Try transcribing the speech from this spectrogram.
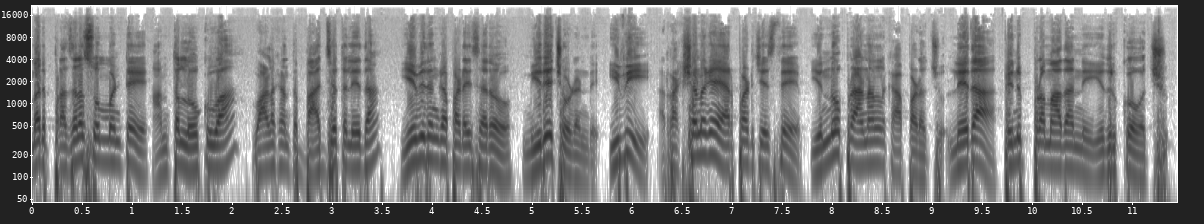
మరి ప్రజల సొమ్ము అంటే అంత లోకువా? వాళ్ళకంత బాధ్యత లేదా? ఏ విధంగా పడేశారో మీరే చూడండి. ఇవి రక్షణగా ఏర్పాటు చేస్తే ఎన్నో ప్రాణాలను కాపాడవచ్చు లేదా పెను ప్రమాదాన్ని ఎదుర్కోవచ్చు.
